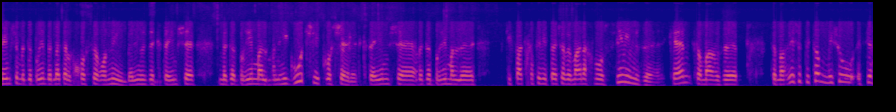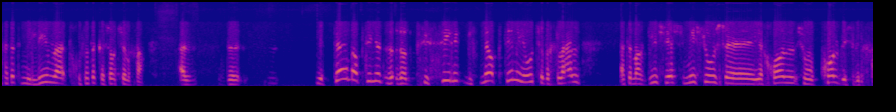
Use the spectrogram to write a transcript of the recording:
קטעים שמדברים באמת על חוסר אונים, בין אם זה קטעים שמדברים על מנהיגות שהיא כושלת, קטעים שמדברים על אה, תקיפת חפים מפשע ומה אנחנו עושים עם זה, כן? כלומר, זה, אתה מרגיש שפתאום מישהו הצליח לתת מילים לתחושות הקשות שלך. אז זה יותר מאופטימיות, זה, עוד בסיסי לפני אופטימיות, שבכלל אתה מרגיש שיש מישהו שיכול, שהוא קול בשבילך.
